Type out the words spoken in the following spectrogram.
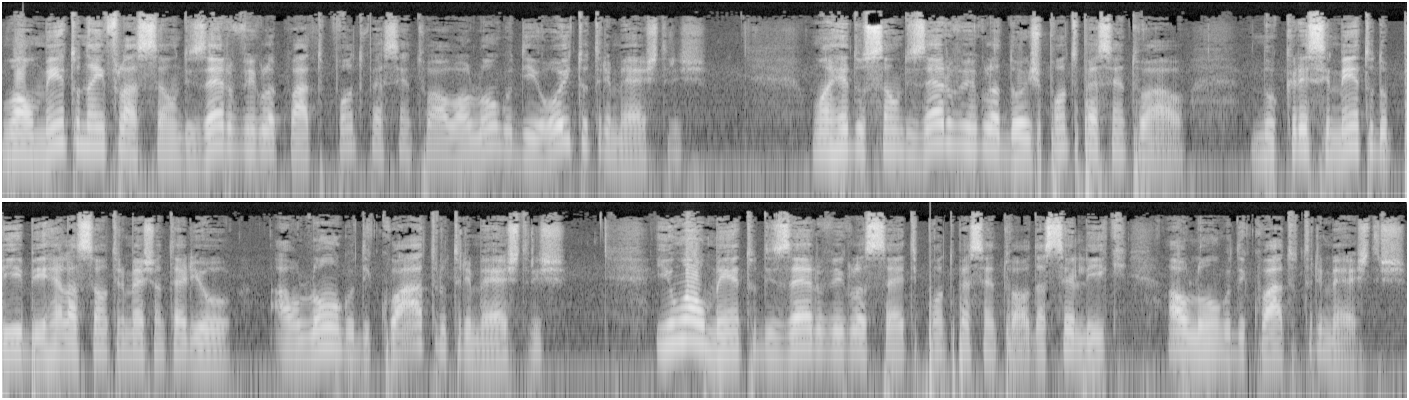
um aumento na inflação de 0,4 ponto percentual ao longo de oito trimestres, uma redução de 0,2 ponto percentual no crescimento do PIB em relação ao trimestre anterior ao longo de quatro trimestres e um aumento de 0,7 ponto percentual da Selic ao longo de quatro trimestres.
